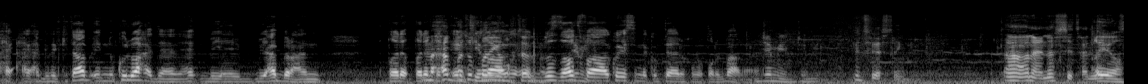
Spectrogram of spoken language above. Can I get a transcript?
ح- حقت الكتاب إنه كل واحد يعني بي... بيعبر عن طريق طريقة محبته اهتمام. بطريقة مختلفة. بالضبط جميل. فكويس إنكم تعرفوا طرق بعض يعني. جميل جميل interesting آه أنا عن نفسي تعلمت أيوه.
